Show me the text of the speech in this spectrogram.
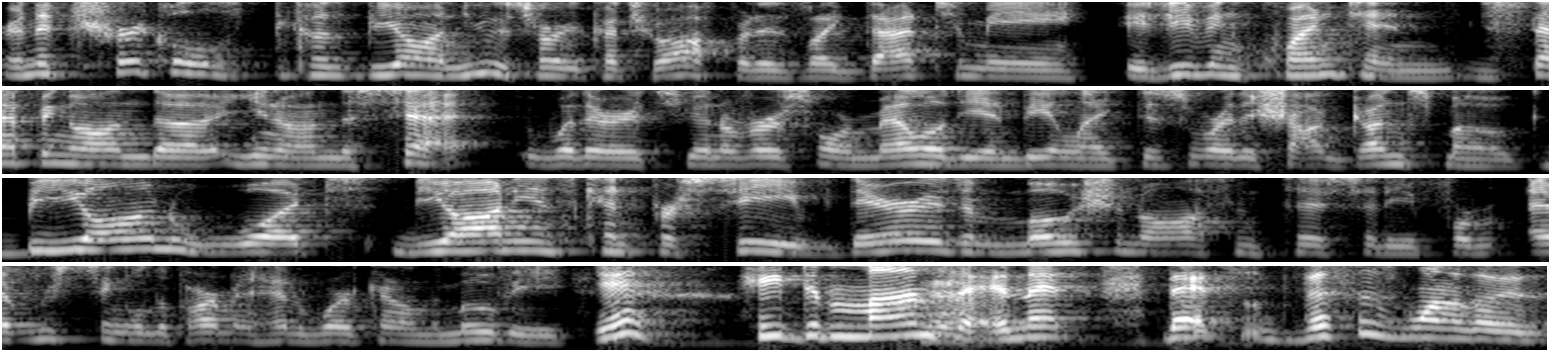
and it trickles because beyond you, sorry to cut you off, but it's like that to me is even Quentin stepping on the, you know, on the set, whether it's Universal or Melody, and being like, this is where they shot Gunsmoke. Beyond what the audience can perceive, there is emotional authenticity from every single department head working on the movie. Yes. He demands yeah. that. And that's that's this is one of those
